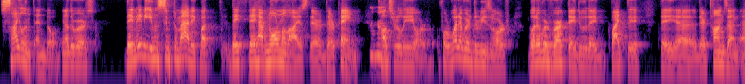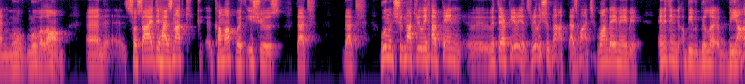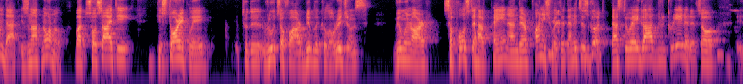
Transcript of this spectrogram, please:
silent endo. In other words, they may be even symptomatic, but they they have normalized their their pain mm-hmm. culturally or for whatever the reason or whatever work they do, they bite the, they, uh, their tongues and, and move, move along. And society has not come up with issues that, that women should not really have pain uh, with their periods, really should not as much. One day maybe. Anything be, be, beyond that is not normal. But society historically, to the roots of our biblical origins, women are supposed to have pain and they're punished with it and it is good. That's the way god created it. So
